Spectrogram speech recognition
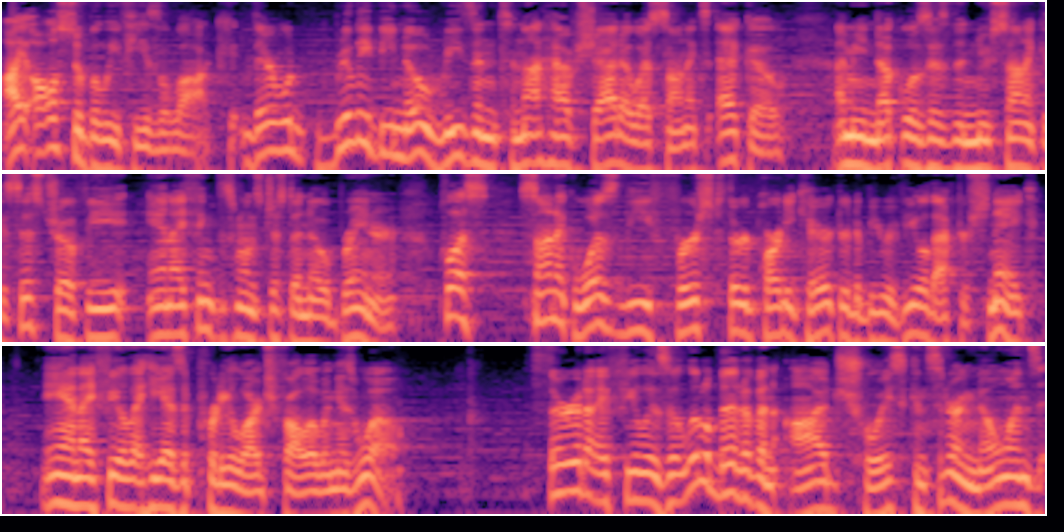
I also believe he's a lock. There would really be no reason to not have Shadow as Sonic's Echo. I mean, Knuckles is the new Sonic Assist trophy, and I think this one's just a no-brainer. Plus, Sonic was the first third-party character to be revealed after Snake, and I feel that he has a pretty large following as well. Third, I feel is a little bit of an odd choice considering no one's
